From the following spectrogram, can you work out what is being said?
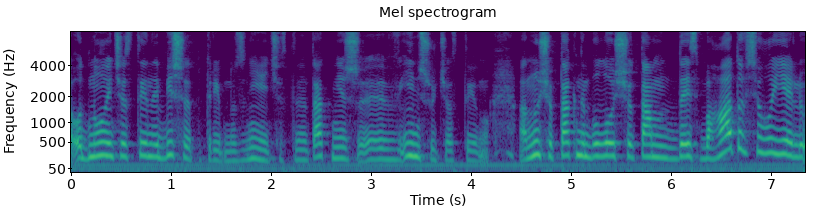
одної частини більше потрібно, з однієї частини, так, ніж е, в іншу частину. А, Ну, щоб так не було, що там десь багато всього є,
